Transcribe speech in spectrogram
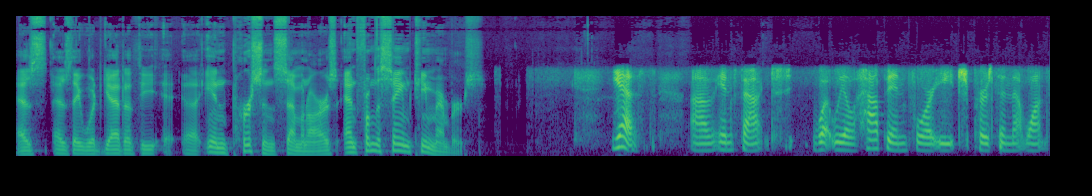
as as they would get at the uh, in-person seminars, and from the same team members? Yes. Um, in fact, what will happen for each person that wants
